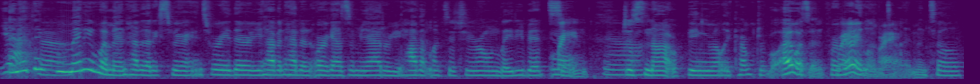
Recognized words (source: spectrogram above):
Yeah. And I Yeah. think many women have that experience where either you haven't had an orgasm yet or you haven't looked at your own lady bits Right. and just not being really comfortable. I wasn't for a very long right. time until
